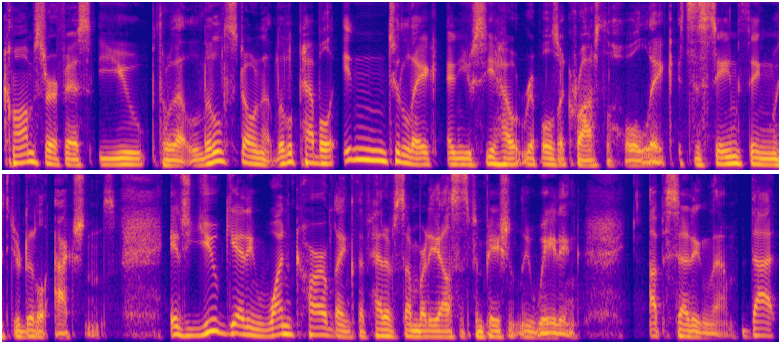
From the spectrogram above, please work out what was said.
Calm surface, you throw that little stone, that little pebble into the lake, and you see how it ripples across the whole lake. It's the same thing with your little actions. It's you getting one card length ahead of somebody else that's been patiently waiting upsetting them. That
